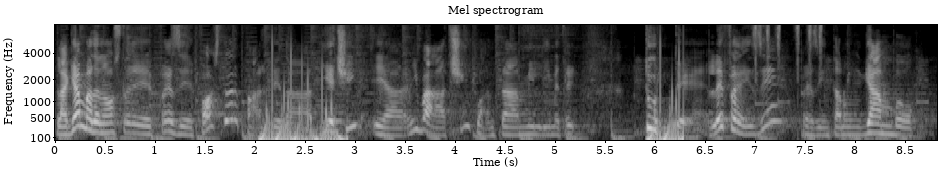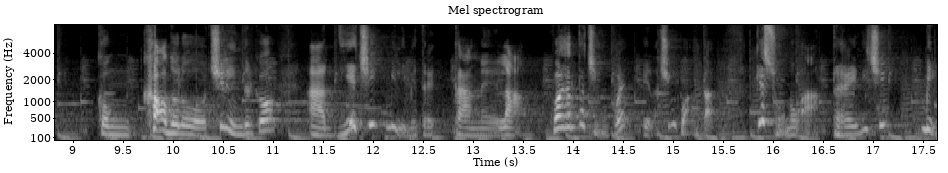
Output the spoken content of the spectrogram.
La gamma delle nostre frese Foster parte da 10 e arriva a 50 mm. Tutte le frese presentano un gambo con codolo cilindrico a 10 mm, tranne la 45 e la 50, che sono a 13 mm.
